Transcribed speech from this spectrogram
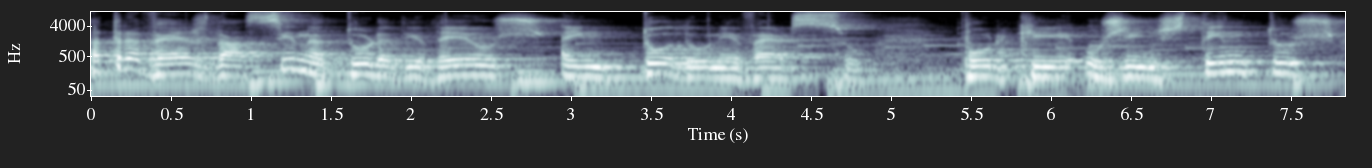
através da assinatura de Deus em todo o universo, porque os instintos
